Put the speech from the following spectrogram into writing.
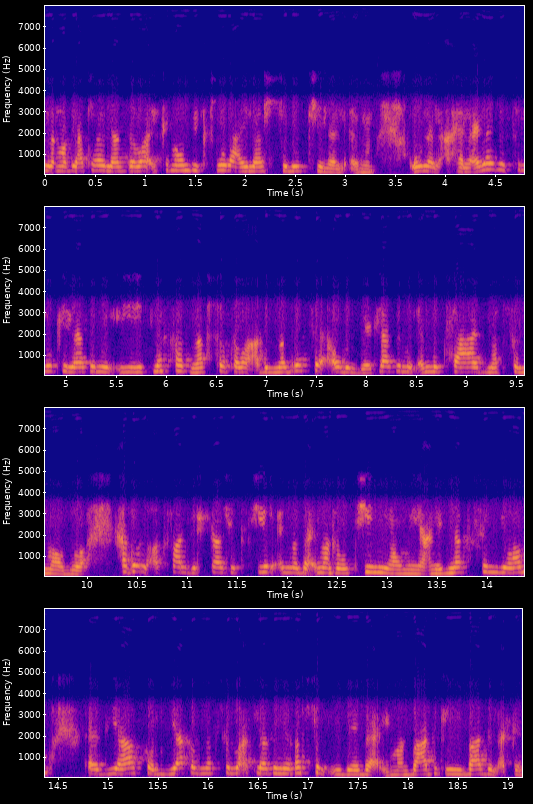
لما بيعطوا علاج دوائي كمان بيكتبوا علاج سلوكي للأم. وللاهل، العلاج السلوكي لازم يتنفذ نفسه سواء بالمدرسة أو بالبيت، لازم الأم تساعد نفس الموضوع، هدول الأطفال بيحتاجوا كثير إنه دائما روتين يومي. يعني بنفس اليوم آه، بياكل بياكل بنفس الوقت لازم يغسل إيديه دائما بعد بعد الأكل.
